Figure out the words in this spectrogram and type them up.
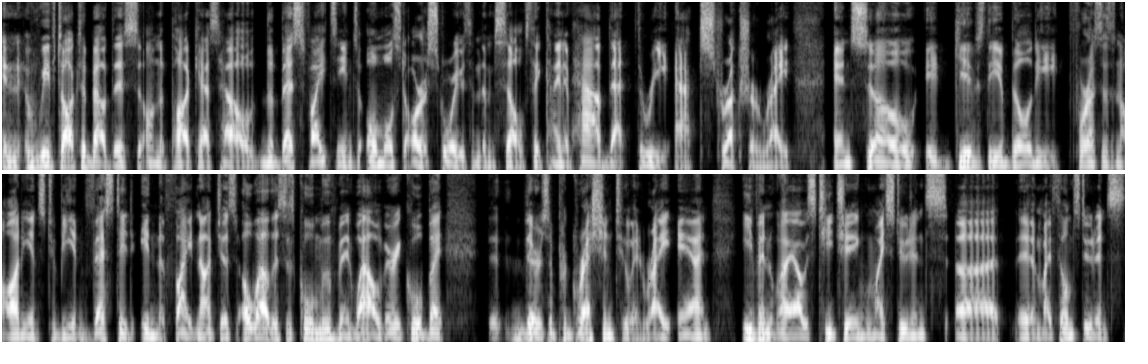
and we've talked about this on the podcast how the best fight scenes almost are a story within themselves. They kind of have that three act structure, right? And so it gives the ability for us as an audience to be invested in the fight, not just, oh, wow, this is cool movement. Wow, very cool. But there's a progression to it, right? And even I was teaching my students, uh, uh, my film students,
